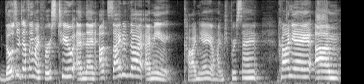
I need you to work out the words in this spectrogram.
those are definitely my first two. And then outside of that, I mean, Kanye, 100%. Kanye, um,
